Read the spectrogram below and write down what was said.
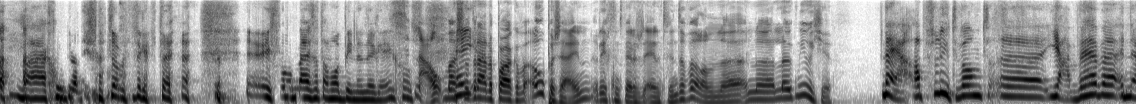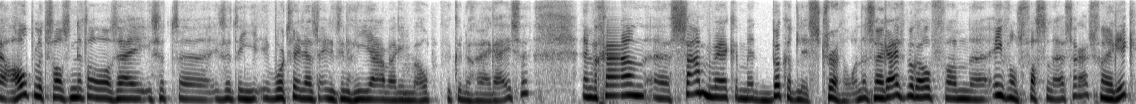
maar goed, dat is wat dat betreft. Uh, is volgens mij is dat allemaal binnen de regels. Nou, maar zodra de parken weer open zijn, richting 2021, wel een, een leuk nieuwtje. Nou ja, absoluut. Want uh, ja, we hebben, nou, hopelijk, zoals ik net al zei, is het, uh, is het een, wordt 2021 een jaar waarin we hopelijk weer kunnen gaan reizen. En we gaan uh, samenwerken met Bucketlist Travel. En dat is een reisbureau van een van onze vaste luisteraars, van Rick.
